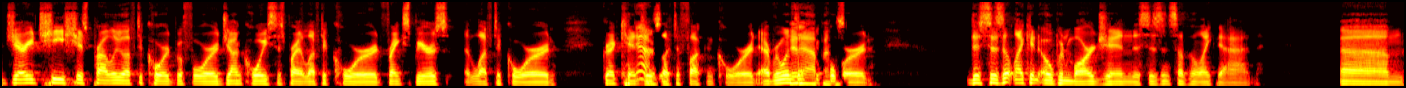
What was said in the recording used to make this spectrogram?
Jerry Chiche has probably left a cord before. John Kois has probably left a cord. Frank Spear's left a cord. Greg Kinzler's left a fucking cord. Everyone's It left happens. a cord. This isn't like an open margin. This isn't something like that. Um,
